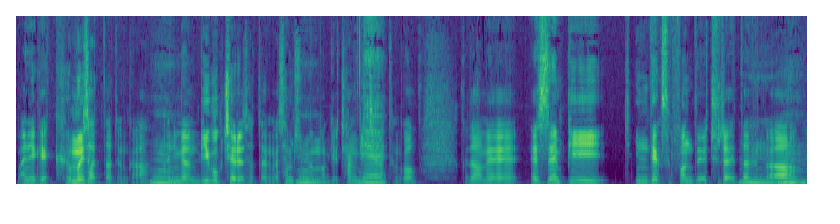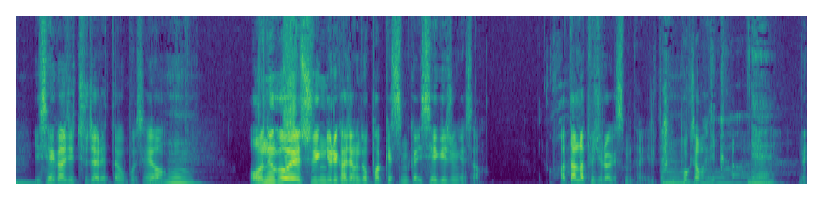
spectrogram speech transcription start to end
만약에 금을 샀다든가 음. 아니면 미국채를 샀다든가 30년 음. 만기 장기채 예. 같은 거, 그 다음에 S&P 인덱스 펀드에 투자했다든가 음. 이세 가지 투자를 했다고 보세요. 음. 어느 거의 수익률이 가장 높았겠습니까? 이 세 개 중에서. 아, 달러 표시로 하겠습니다. 일단 음. 복잡하니까. 우와. 예. 네.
